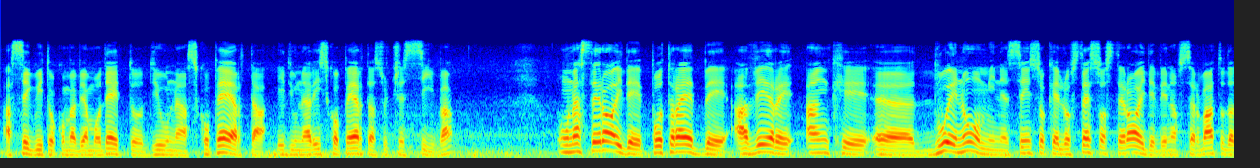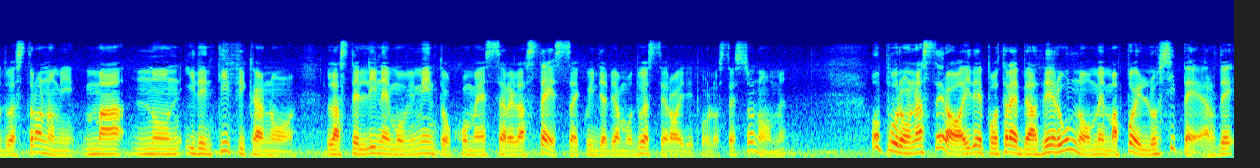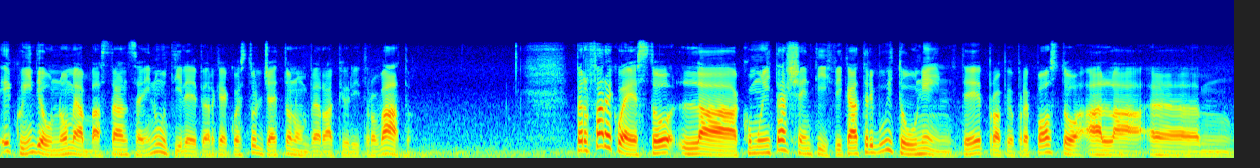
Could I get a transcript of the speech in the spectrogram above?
a seguito, come abbiamo detto, di una scoperta e di una riscoperta successiva. Un asteroide potrebbe avere anche eh, due nomi, nel senso che lo stesso asteroide viene osservato da due astronomi, ma non identificano la stellina in movimento come essere la stessa e quindi abbiamo due asteroidi con lo stesso nome, oppure un asteroide potrebbe avere un nome ma poi lo si perde e quindi è un nome abbastanza inutile perché questo oggetto non verrà più ritrovato. Per fare questo la comunità scientifica ha attribuito un ente proprio preposto alla, ehm,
